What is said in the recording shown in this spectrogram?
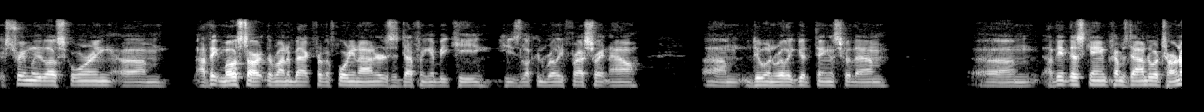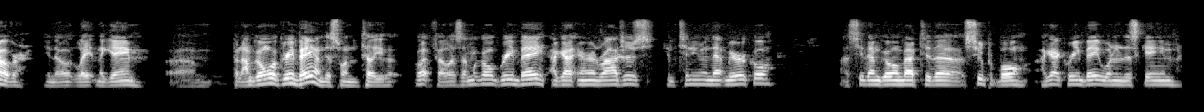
extremely low scoring. Um, I think Mostert, the running back for the 49ers, is definitely going to be key. He's looking really fresh right now, um, doing really good things for them. Um, I think this game comes down to a turnover, you know, late in the game. Um, but I'm going with Green Bay on this one to tell you what, fellas. I'm going to go with Green Bay. I got Aaron Rodgers continuing that miracle. I see them going back to the Super Bowl. I got Green Bay winning this game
